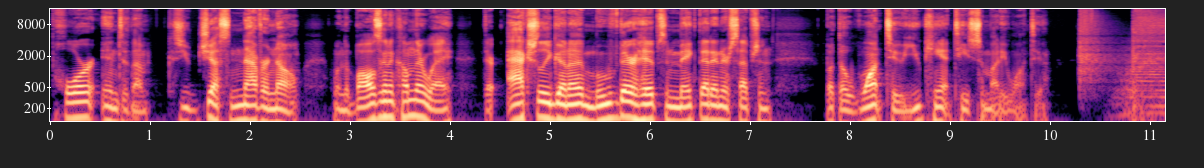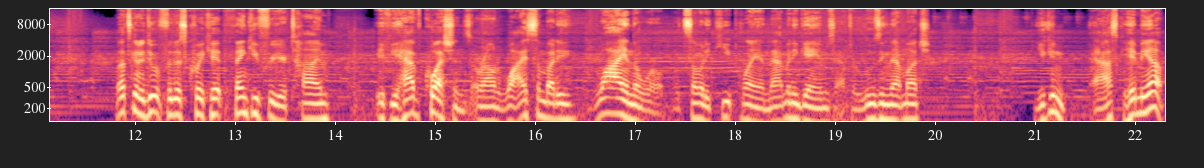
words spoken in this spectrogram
pour into them because you just never know when the ball's going to come their way. They're actually going to move their hips and make that interception, but they'll want to. You can't teach somebody want to. That's going to do it for this quick hit. Thank you for your time. If you have questions around why somebody, why in the world would somebody keep playing that many games after losing that much, you can ask, hit me up.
